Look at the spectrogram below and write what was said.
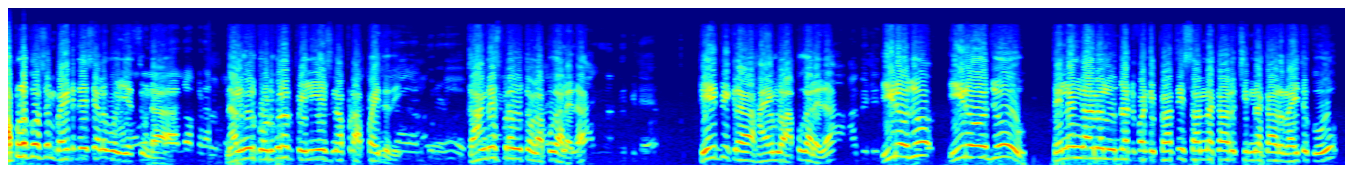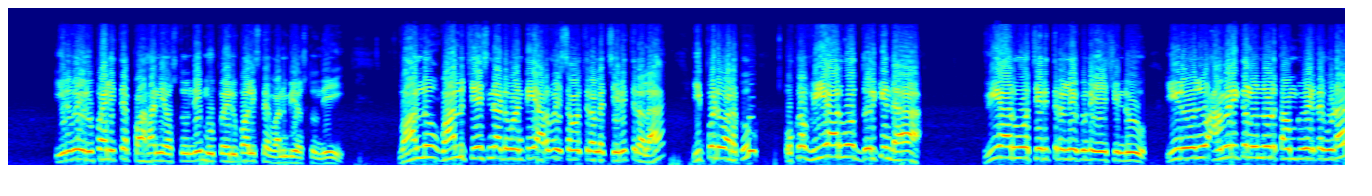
అప్పుల కోసం బయట దేశాలకు పోయి చేస్తుండా? నలుగురు కొడుకులకు పెళ్ళి చేసినప్పుడు అప్పు అవుతుంది కాంగ్రెస్ ప్రభుత్వం అప్పు కాలేదా? టీడీపీ హయాంలో అప్పు కాలేదా? ఈ రోజు ఈ రోజు తెలంగాణలో ఉన్నటువంటి ప్రతి సన్నకారు చిన్నకారు రైతుకు ఇరవై రూపాయలు ఇస్తే పహాని వస్తుంది ముప్పై రూపాయలు ఇస్తే వన్ బి వస్తుంది. వాళ్ళు వాళ్ళు చేసినటువంటి అరవై సంవత్సరాల చరిత్రల ఇప్పటి వరకు ఒక విఆర్ఓ దొరికిందా? విఆర్ఓ చరిత్ర లేకుండా చేసిండు. ఈ రోజు అమెరికాలో ఉన్నోడు తంపు పెడితే కూడా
